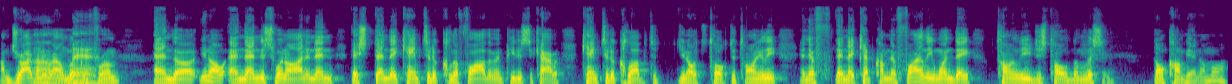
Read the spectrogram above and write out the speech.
I'm driving Oh, around man. looking for him, and uh, you know, and then this went on, and then they then they came to the the father and Peter Sicaro came to the club to you know to talk to Tony Lee, and then then they kept coming. Then finally one day Tony Lee just told them, "Listen, don't come here no more.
